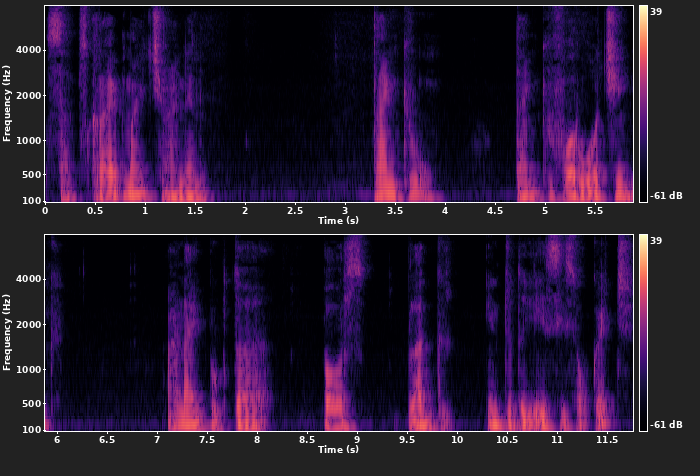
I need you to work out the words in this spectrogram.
subscribe my channel. Thank you. Thank you for watching. And I put the power plug into the AC socket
